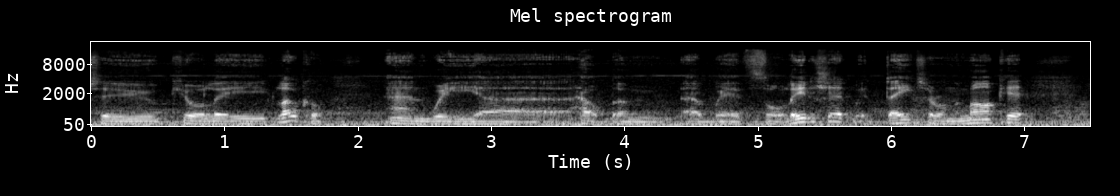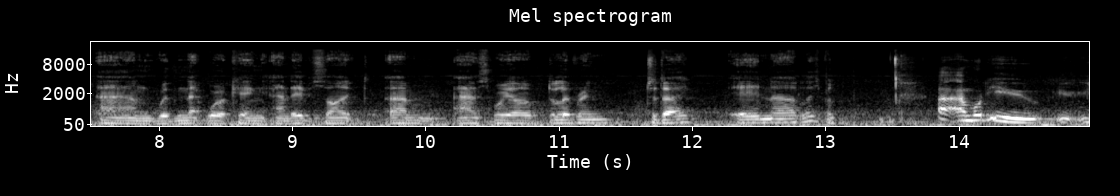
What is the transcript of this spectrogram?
to purely local. And we uh, help them uh, with thought leadership, with data on the market, and with networking and insight um, as we are delivering today in uh, Lisbon. And what do you, you, you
